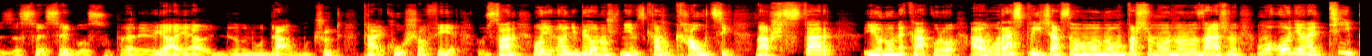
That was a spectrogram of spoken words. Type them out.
za sve, sve je bilo super, evo ja, ja, ono, drago mu čut, taj cool šofir, stvarno, on, je- on je bio ono što njemci kažu kaucik, znaš, star, i ono nekako, ono, a on raspriča se, ono, baš ono, ono, znaš, ono, on, je onaj tip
